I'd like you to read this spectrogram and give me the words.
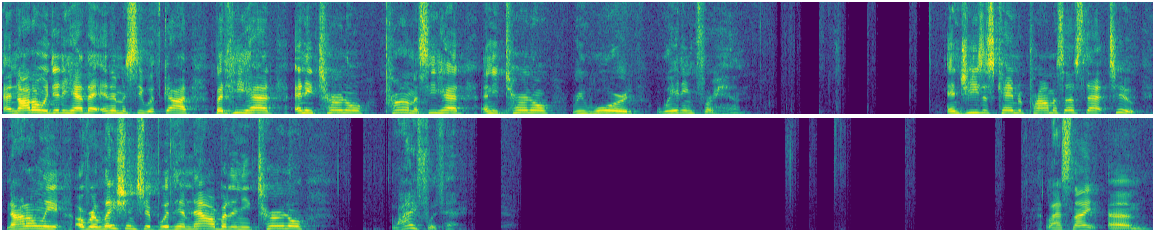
And not only did he have that intimacy with God, but he had an eternal promise. He had an eternal reward waiting for him. And Jesus came to promise us that too. Not only a relationship with him now, but an eternal life with him. Last night, um,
